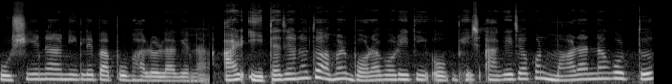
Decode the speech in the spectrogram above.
কষিয়ে না নিলে বাপু ভালো লাগে না। আর এটা যেন তো আমার বরাবরেরই অভ্যেস। আগে যখন মা রান্না করতো,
